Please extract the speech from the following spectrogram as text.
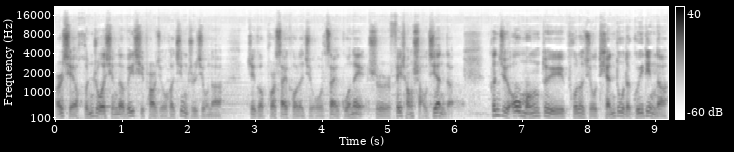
而且浑浊型的微起泡酒和静止酒呢，这个 Prosecco 的酒在国内是非常少见的。根据欧盟对葡萄酒甜度的规定呢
